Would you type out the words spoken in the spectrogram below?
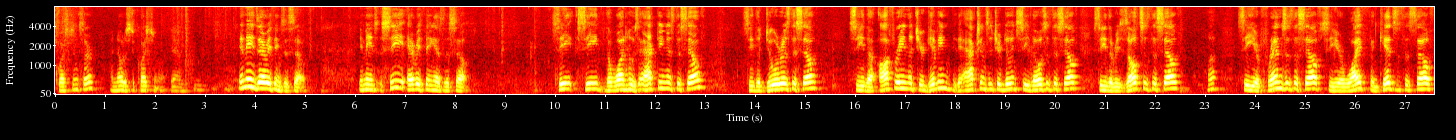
Question, sir? I noticed a question. Yeah. It means everything's the self. It means see everything as the self. See, see the one who's acting as the self. See the doer as the self. See the offering that you're giving, the actions that you're doing. See those as the self. See the results as the self. Huh? See your friends as the self. See your wife and kids as the self.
